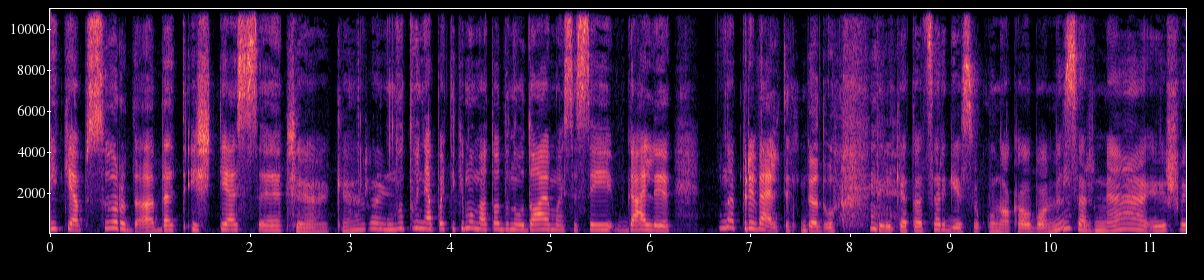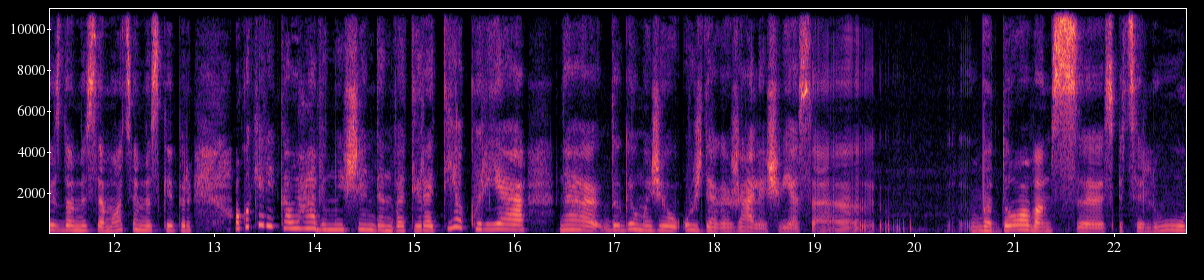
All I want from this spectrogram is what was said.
iki absurdo, bet iš ties, čia gerai nu, tų nepatikimų metodų naudojimas jisai gali na, privelti bėdų. tai reikėtų atsargiai su kūno kalbomis ar ne išvaizdomis emocijomis kaip ir o kokie reikalavimai šiandien vat yra tie kurie na daugiau mažiau uždega žalią šviesą vadovams specialių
